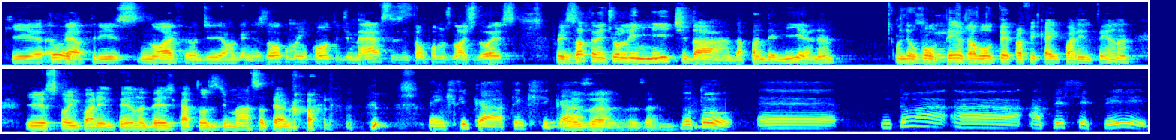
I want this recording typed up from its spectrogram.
que a Beatriz Neufeld organizou como um encontro de mestres, então fomos nós dois. Foi exatamente o limite da, da pandemia, né? Quando eu voltei, eu já voltei para ficar em quarentena, e estou em quarentena desde 14 de março até agora. Tem que ficar, tem que ficar. Pois é, pois é. Doutor, é, então a, a, a, TCP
